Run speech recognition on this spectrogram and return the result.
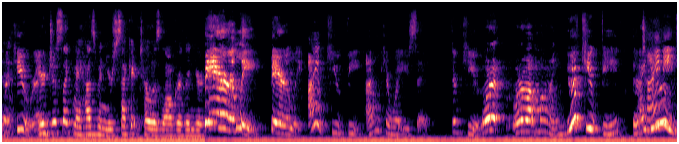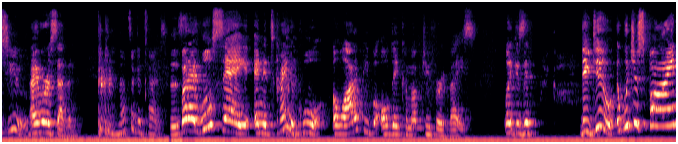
they're minute. cute, right? You're just like my husband. Your second toe is longer than your barely, barely. I have cute feet. I don't care what you say. They're cute. What what about mine? You have cute feet. They're I do. tiny too. I wear a seven. That's a good size. But I will say, and it's kind of cool, a lot of people all day come up to you for advice. Like as if oh they do, which is fine,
